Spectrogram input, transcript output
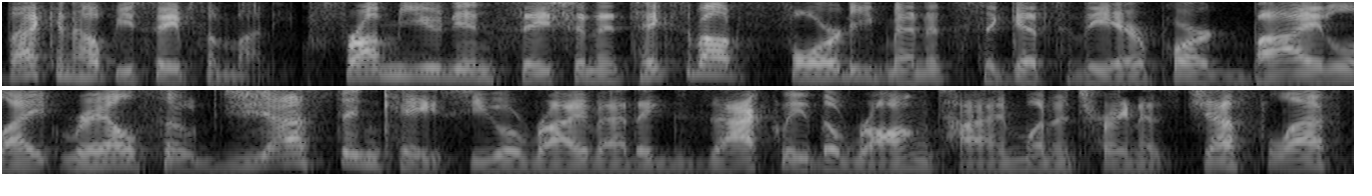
that can help you save some money. From Union Station, it takes about 40 minutes to get to the airport by light rail, so just in case you arrive at exactly the wrong time when a train has just left,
